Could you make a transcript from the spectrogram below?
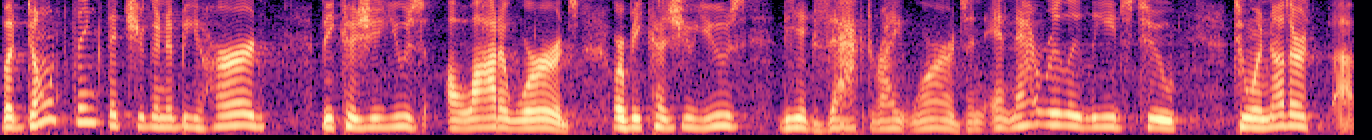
but don't think that you're going to be heard because you use a lot of words or because you use the exact right words. And, and that really leads to, to another uh,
